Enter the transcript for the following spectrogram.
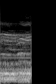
Lord.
